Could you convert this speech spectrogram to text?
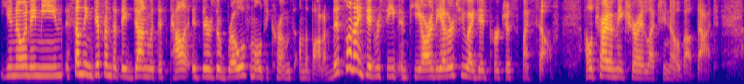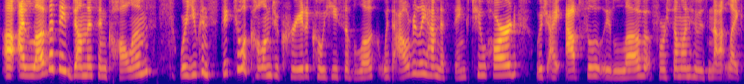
You know what I mean? Something different that they've done with this palette is there's a row of multichromes on the bottom. This one I did receive in PR. The other two I did purchase myself. I'll try to make sure I let you know about that. Uh, I love that they've done this in columns where you can stick to a column to create a cohesive look without really having to think too hard, which I absolutely love for someone who's not like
